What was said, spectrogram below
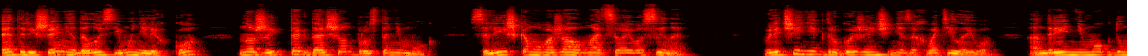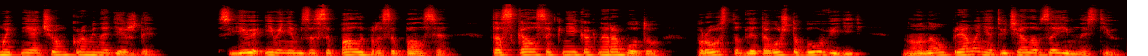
Это решение далось ему нелегко, но жить так дальше он просто не мог. Слишком уважал мать своего сына. Влечение к другой женщине захватило его. Андрей не мог думать ни о чем, кроме надежды. С ее именем засыпал и просыпался. Таскался к ней, как на работу, просто для того, чтобы увидеть, но она упрямо не отвечала взаимностью.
